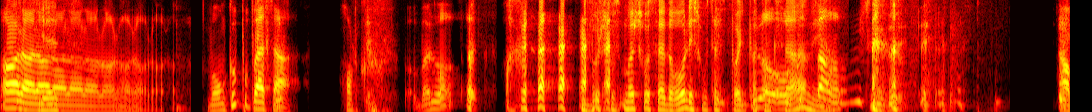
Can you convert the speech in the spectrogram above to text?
Oh là là, yes. là là là là là là là Bon, on coupe ou pas ça? On le coupe. Oh bah non. moi, je trouve, moi, je trouve, ça drôle et je trouve que ça spoil pas non, tant que ça. Mais... Hein. Hein, je suis désolé. oh,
